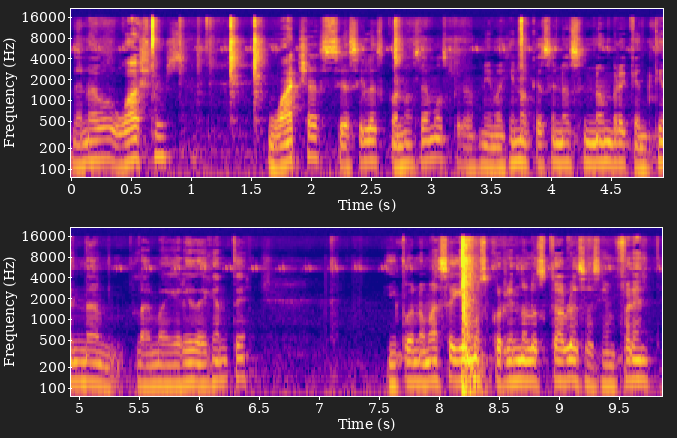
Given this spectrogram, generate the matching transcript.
de nuevo, washers, watchas, si así las conocemos, pero me imagino que ese no es un nombre que entiendan la mayoría de gente. Y pues nomás seguimos corriendo los cables hacia enfrente.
